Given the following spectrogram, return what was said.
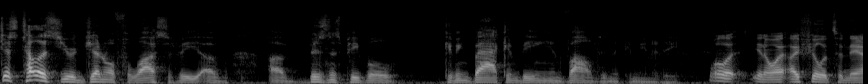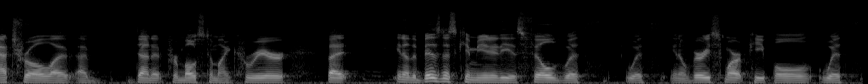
just tell us your general philosophy of, of business people giving back and being involved in the community. Well, you know, I, I feel it's a natural. I, I've done it for most of my career, but you know, the business community is filled with with you know very smart people with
